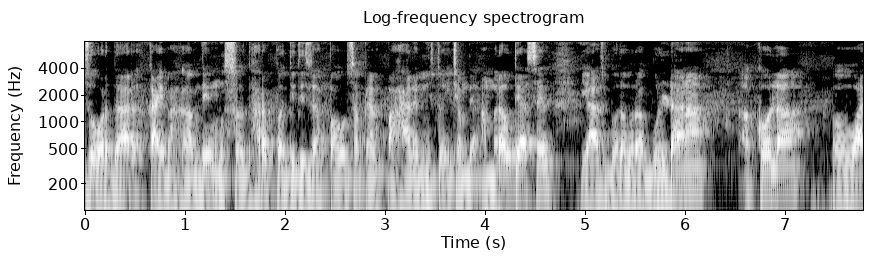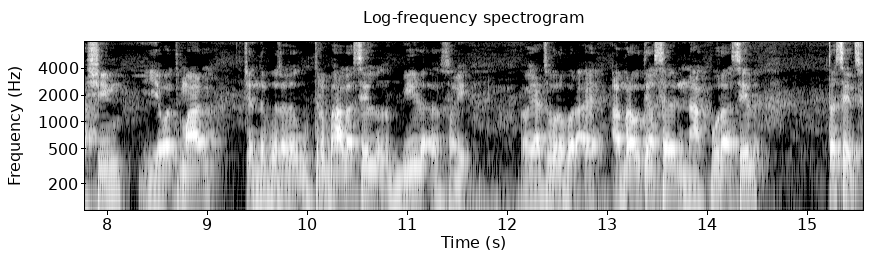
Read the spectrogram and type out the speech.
जोरदार काही भागामध्ये मुसळधार पद्धतीचा पाऊस आपल्याला पाहायला मिळतो. याच्यामध्ये अमरावती असेल याचबरोबर बुलढाणा अकोला वाशिम यवतमाळ चंद्रपूरचा जो उत्तर भाग असेल बीड सॉरी याचबरोबर अमरावती असेल नागपूर असेल तसेच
